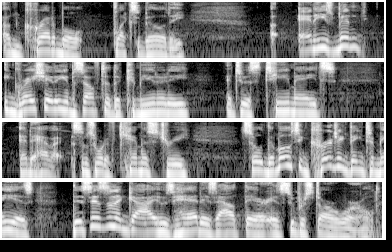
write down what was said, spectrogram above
incredible flexibility. Uh, and he's been ingratiating himself to the community and to his teammates and to have a, some sort of chemistry. So the most encouraging thing to me is this isn't a guy whose head is out there in superstar world.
